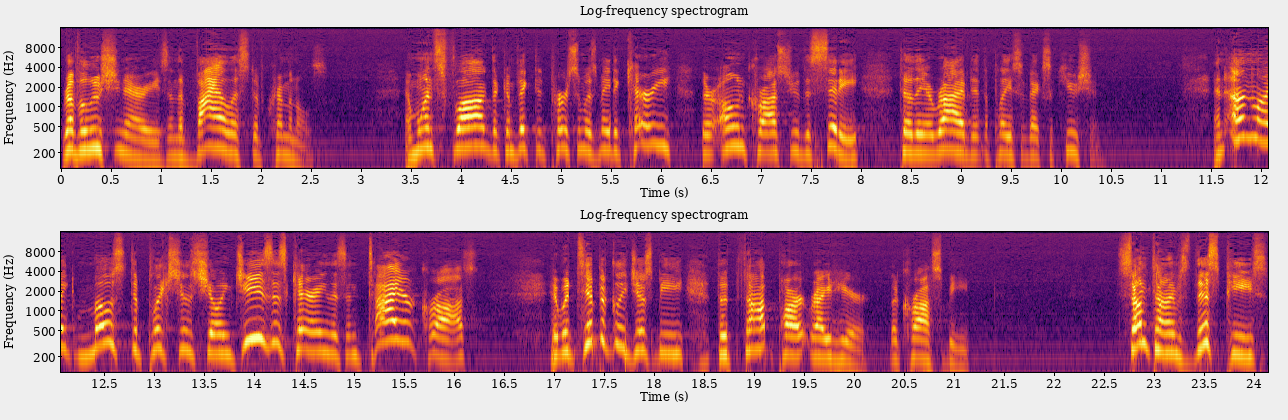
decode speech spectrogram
revolutionaries and the vilest of criminals. And once flogged, the convicted person was made to carry their own cross through the city till they arrived at the place of execution. And unlike most depictions showing Jesus carrying this entire cross, It would typically just be the top part right here, the crossbeam. Sometimes this piece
